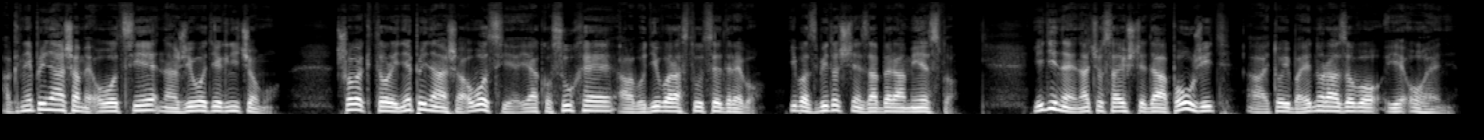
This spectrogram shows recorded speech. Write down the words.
Ak neprinášame ovocie, náš život je k ničomu. Človek, ktorý neprináša ovocie, je ako suché alebo divorastúce drevo. Iba zbytočne zaberá miesto. Jediné, na čo sa ešte dá použiť, a aj to iba jednorázovo, je oheň.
